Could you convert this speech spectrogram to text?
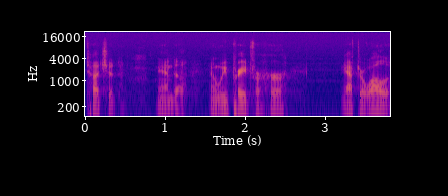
touch it, and uh, and we prayed for her. After a while, the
